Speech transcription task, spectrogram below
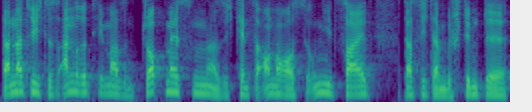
Dann natürlich das andere Thema sind Jobmessen. Also ich kenne es ja auch noch aus der Uni-Zeit, dass sich dann bestimmte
